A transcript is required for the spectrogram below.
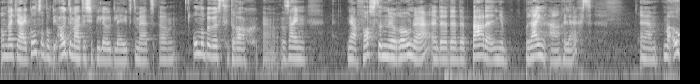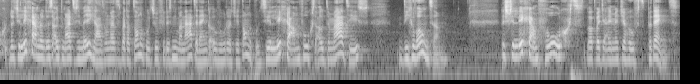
omdat jij constant op die automatische piloot leeft met um, onderbewust gedrag. Uh, er zijn ja, vaste neuronen en de, de, de paden in je brein aangelegd. Ehm, maar ook dat je lichaam er dus automatisch in meegaat. Want net als bij dat tandenpoetsen hoef je dus niet meer na te denken over hoe dat je je tanden poetst. Je lichaam volgt automatisch die gewoonte. Dus je lichaam volgt dat wat jij met je hoofd bedenkt.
